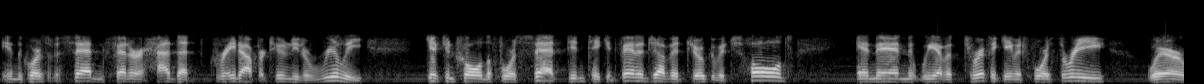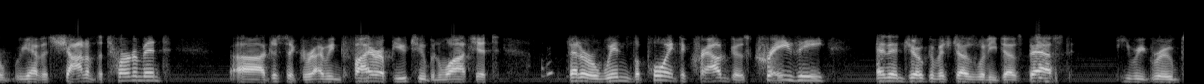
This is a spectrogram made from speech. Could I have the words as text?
in the course of a set, and Federer had that great opportunity to really get control of the fourth set, didn't take advantage of it. Djokovic holds, and then we have a terrific game at 4 3 where we have a shot of the tournament – uh, just a, I mean, fire up YouTube and watch it. Federer wins the point, the crowd goes crazy, and then Djokovic does what he does best. He regroups,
